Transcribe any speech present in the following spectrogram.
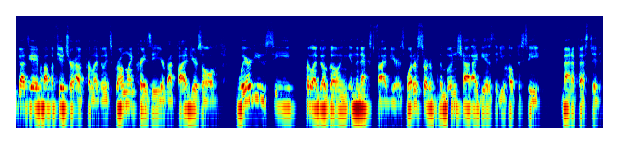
Gauthier, about the future of Perlego. It's grown like crazy. You're about five years old. Where do you see Perlego going in the next five years? What are sort of the moonshot ideas that you hope to see manifested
